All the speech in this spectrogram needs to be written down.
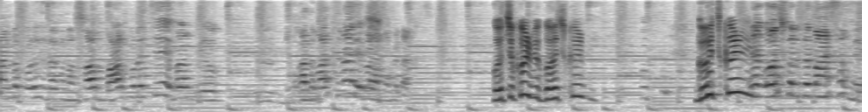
কাণ্ড করেছে দেখো না, সব বার করেছে, এবার ঢোকাতে পারছে না, এবার আমাকে ডাকছে। গোছ করবি গোছ করবি। গোছ করবি। গোছ করে দে মায়ের সামনে।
